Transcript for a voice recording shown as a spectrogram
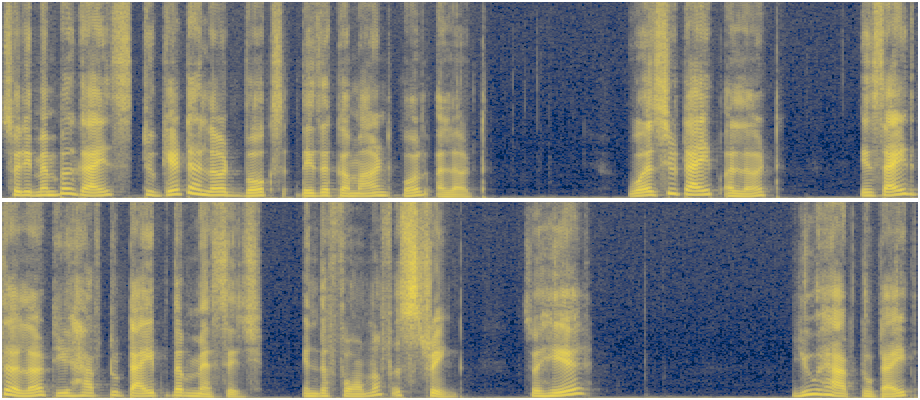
So remember guys, to get alert box, there is a command called alert. Once you type alert, inside the alert, you have to type the message in the form of a string. So here, you have to type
